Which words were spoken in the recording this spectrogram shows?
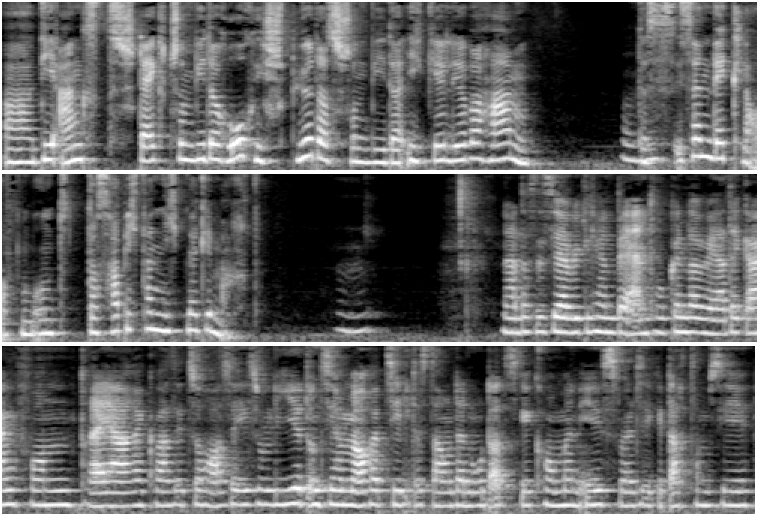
Äh, die Angst steigt schon wieder hoch, ich spüre das schon wieder, ich gehe lieber heim. Mhm. Das ist ein Weglaufen und das habe ich dann nicht mehr gemacht. Mhm. Na, das ist ja wirklich ein beeindruckender Werdegang von drei Jahren quasi zu Hause isoliert und Sie haben ja auch erzählt, dass da und der Notarzt gekommen ist, weil Sie gedacht haben, Sie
